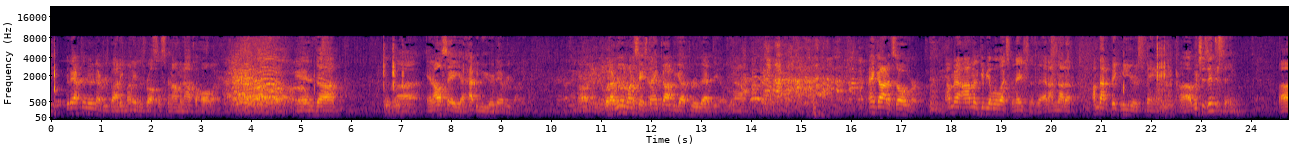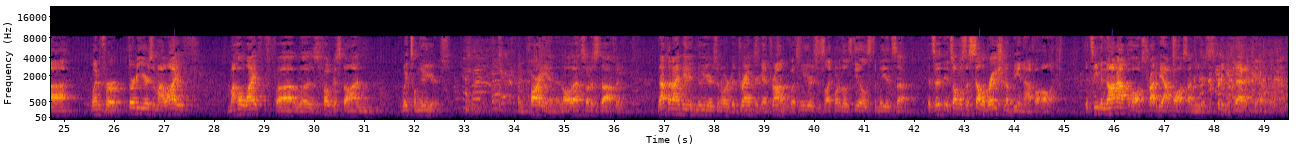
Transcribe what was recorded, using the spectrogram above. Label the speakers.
Speaker 1: Good afternoon, everybody. My name is Russell Spin. I'm an alcoholic. And, uh, uh, and I'll say uh, Happy New Year to everybody. Uh, what I really want to say is thank God we got through that deal, you know? thank God it's over. I'm gonna, I'm gonna give you a little explanation of that. I'm not a, I'm not a big New Year's fan, uh, which is interesting. Uh, when for 30 years of my life, my whole life uh, was focused on wait till New Year's and partying and all that sort of stuff. And not that I needed New Year's in order to drink or get drunk, but New Year's is like one of those deals. To me, it's a, it's a, it's almost a celebration of being alcoholic. It's even non-alcoholics try to be alcoholics on New Year's. It's pretty pathetic, you know.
